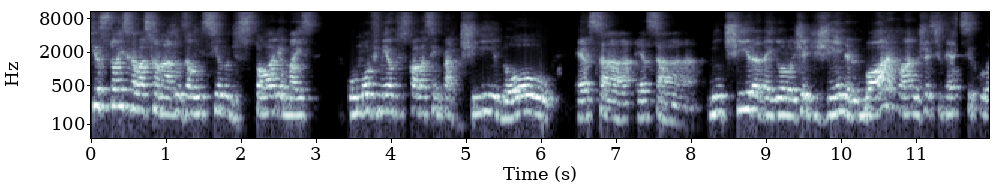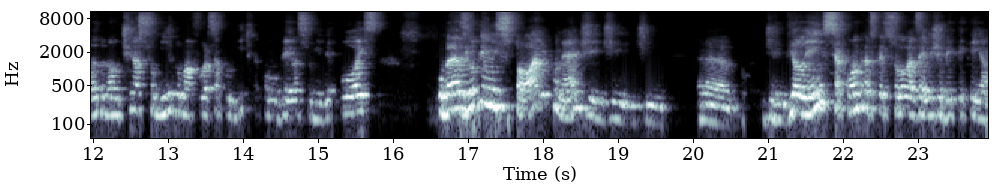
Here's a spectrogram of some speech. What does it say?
questões relacionadas ao ensino de história, mas o movimento Escola Sem Partido ou essa, essa mentira da ideologia de gênero, embora, claro, já estivesse circulando, não tinha assumido uma força política como veio assumir depois. O Brasil tem um histórico né, de, de, de uh, de violência contra as pessoas LGBTQIA+,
